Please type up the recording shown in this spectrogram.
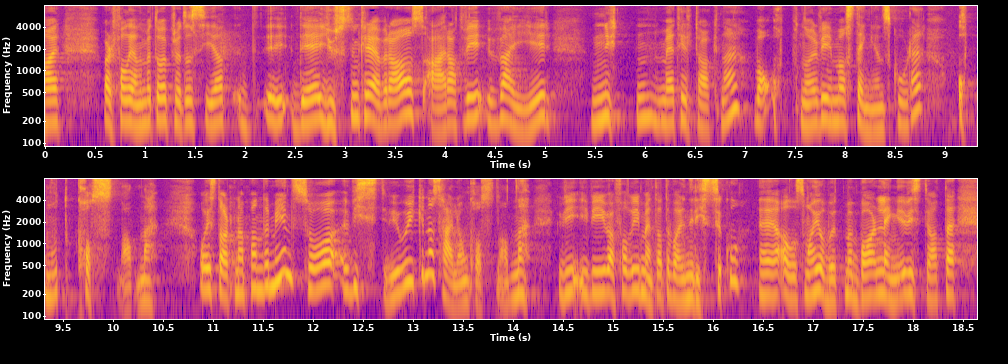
har, i hvert fall gjennom et år, prøvd å si at det jussen krever av oss, er at vi veier nytten med tiltakene, hva oppnår vi med å stenge en skole, opp mot kostnadene. Og I starten av pandemien så visste vi jo ikke noe særlig om kostnadene. Vi, vi, i hvert fall, vi mente at det var en risiko. Eh, alle som har jobbet med barn lenge visste jo at det, eh,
